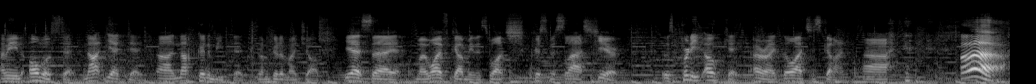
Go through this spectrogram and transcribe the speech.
I mean, almost dead. Not yet dead. Uh, not gonna be dead, because I'm good at my job. Yes, uh, my wife got me this watch Christmas last year. It was pretty, okay. All right, the watch is gone. Uh, ah!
